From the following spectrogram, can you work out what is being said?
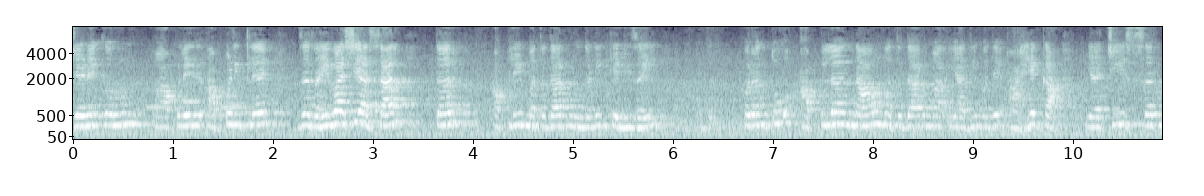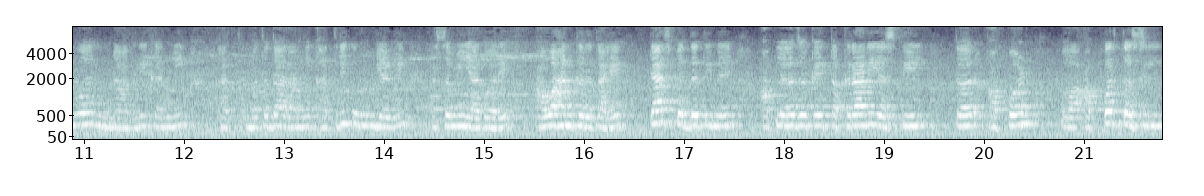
जेणेकरून आपले आपण इथले जर रहिवासी असाल तर आपली मतदार नोंदणी केली जाईल. परंतु आपलं नाव मतदार मा यादीमध्ये आहे का? याची सर्व नागरिकांनी खात मतदारांनी खात्री करून घ्यावी असं मी याद्वारे आवाहन करत आहे. त्याच पद्धतीने आपल्याला जर काही तक्रारी असतील तर आपण अप्पर तहसील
